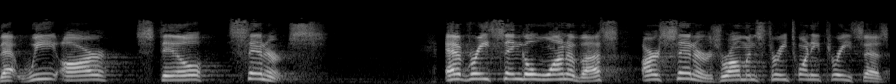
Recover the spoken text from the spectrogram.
that we are still sinners. Every single one of us are sinners. Romans 3:23 says,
